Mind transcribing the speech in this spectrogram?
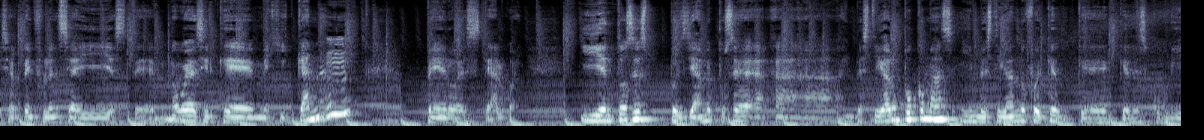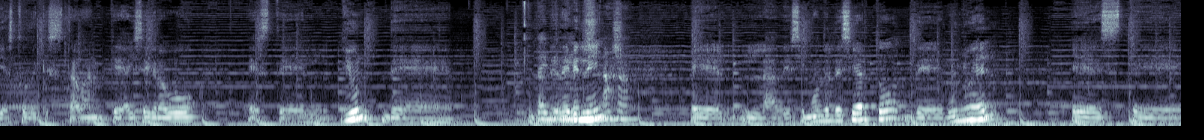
cierta influencia ahí, este, no voy a decir que mexicana, pero este, algo hay. Y entonces pues ya me puse a, investigar un poco más y investigando fue que, que, descubrí esto de que estaban, que ahí se grabó este, el Dune de, David, Lynch, la de Simón del Desierto de Buñuel, este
